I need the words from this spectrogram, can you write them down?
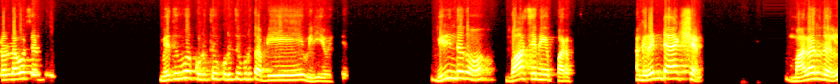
டுவெல் ஹவர்ஸ் எடுத்து மெதுவாக கொடுத்து கொடுத்து கொடுத்து அப்படியே விரிய வைக்குது விரிந்ததும் வாசனையை பரப்பு அங்க ரெண்டு ஆக்ஷன் மலர்தல்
